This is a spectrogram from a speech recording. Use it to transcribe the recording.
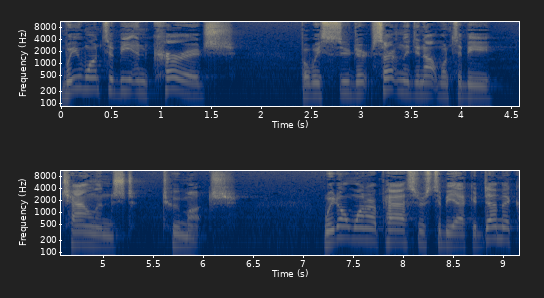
We want to be encouraged, but we certainly do not want to be challenged too much. We don't want our pastors to be academic.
